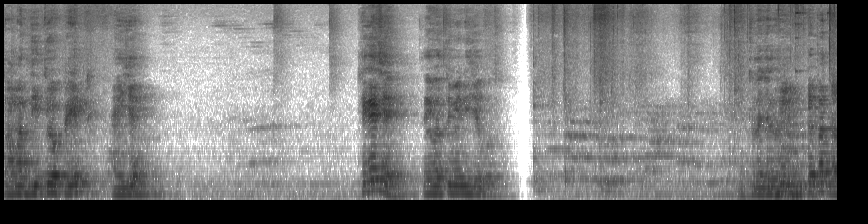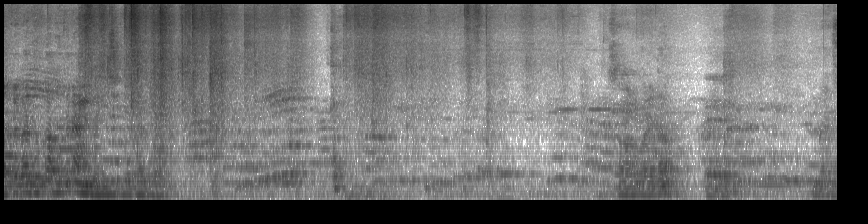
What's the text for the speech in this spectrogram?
তো আমার দ্বিতীয় প্রিন্ট এই যে। ঠিক আছে? তো এবার তুমি নিজে হুম, পেপার দাও পেপার ঢুকাও ভিতরে আমি ধরছি পেপার দাও। সমান করে দাও। ব্যাস।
